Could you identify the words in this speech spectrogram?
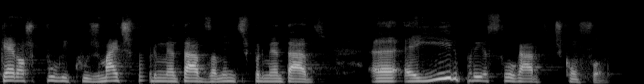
quer aos públicos mais experimentados ou menos experimentados, uh, a ir para esse lugar de desconforto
